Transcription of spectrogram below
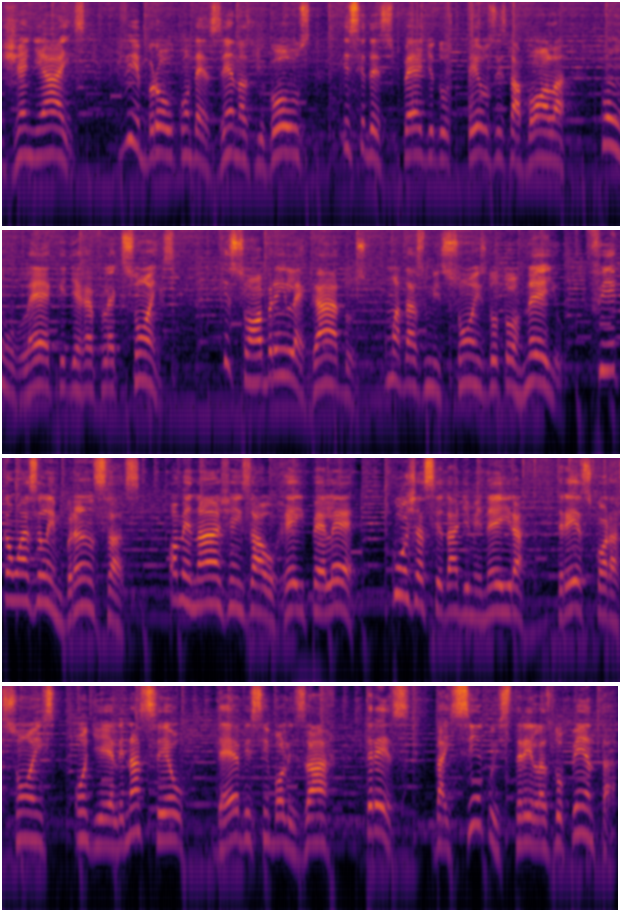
geniais, vibrou com dezenas de gols e se despede dos deuses da bola com um leque de reflexões. Que sobrem legados, uma das missões do torneio. Ficam as lembranças, homenagens ao Rei Pelé, cuja cidade mineira, Três Corações, onde ele nasceu, deve simbolizar três das cinco estrelas do Penta,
